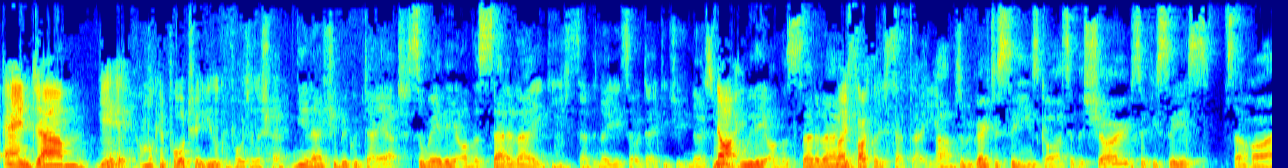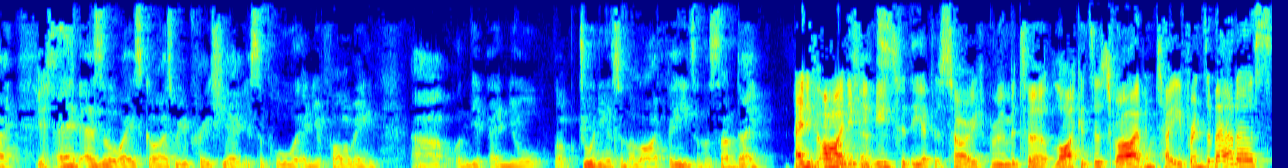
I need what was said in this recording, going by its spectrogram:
And um, yeah, I'm looking forward to it. You looking forward to the show? You know, it should be a good day out. So we're there on the Saturday. Did you just say no? You didn't say what day, did you? No. So No. we're there on the Saturday. Most likely Saturday, yeah. Um, so it'd be great to see you guys at the show. So if you see us, say hi. Yes. And as always, guys, we appreciate your support and your following uh, on and your well, joining us on the live feeds on the Sunday. And if oh, and if you're new to the episode, remember to like and subscribe and tell your friends about us.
